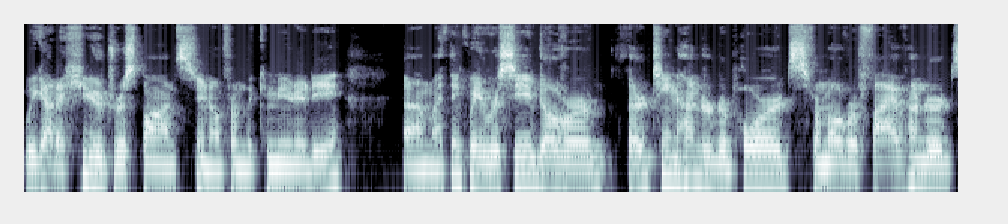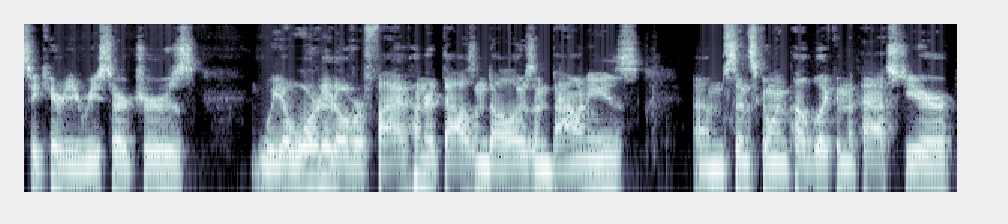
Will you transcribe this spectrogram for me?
we got a huge response, you know, from the community. Um, I think we received over 1,300 reports from over 500 security researchers. We awarded over $500,000 in bounties um, since going public in the past year.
